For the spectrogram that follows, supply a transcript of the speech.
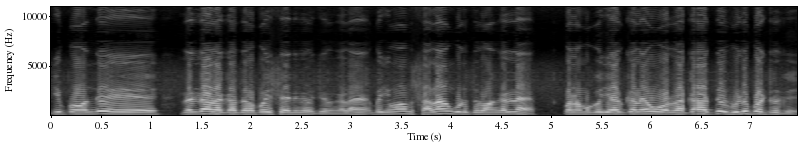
இப்போ வந்து ரெண்டாவது ரக்காத்தில் போய் சேர்ந்தீங்கன்னு வச்சுருங்களேன் இப்போ இமாம் சலாம் கொடுத்துருவாங்கல்ல. இப்போ நமக்கு ஏற்கனவே ஒரு ரக்காத்து விடுபட்டிருக்கு.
